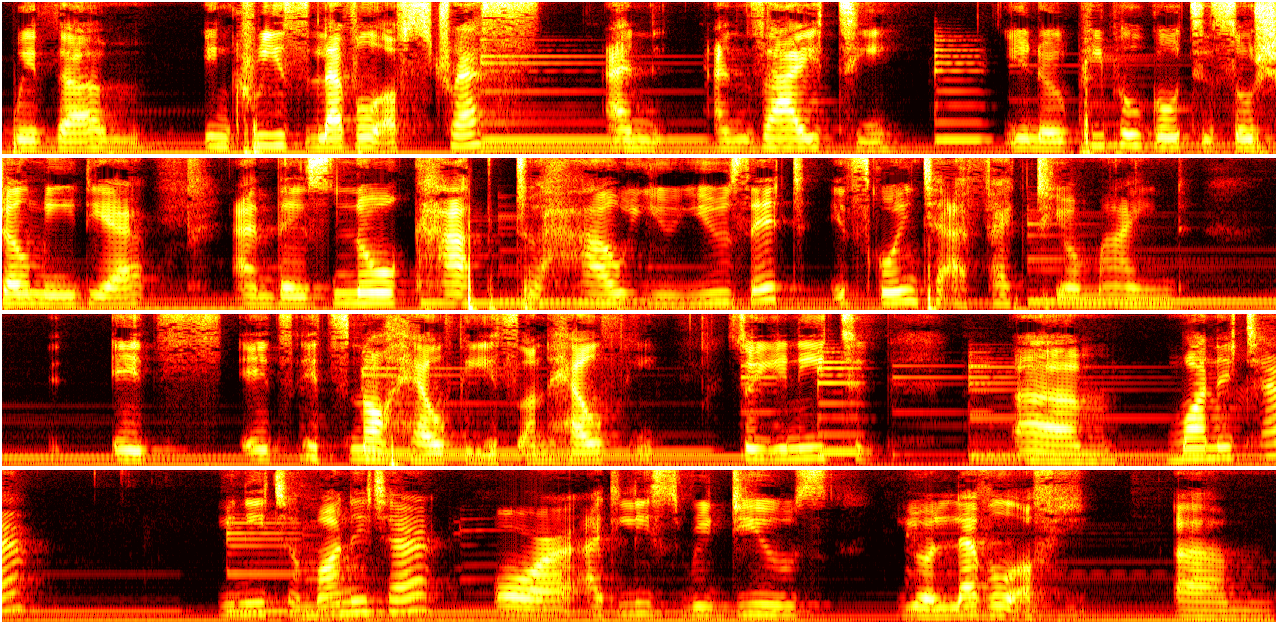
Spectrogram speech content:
with um, increased level of stress and anxiety. You know, people go to social media and there's no cap to how you use it. It's going to affect your mind. It's it's it's not healthy. It's unhealthy. So you need to um, monitor. You need to monitor or at least reduce your level of um,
